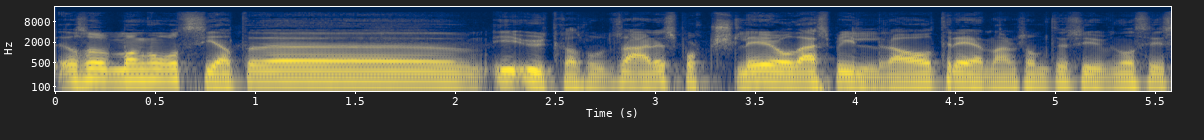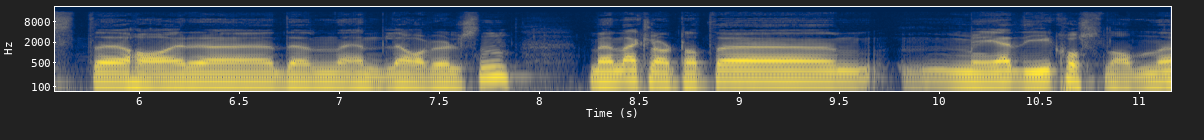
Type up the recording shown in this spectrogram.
altså, man kan godt si at uh, i utgangspunktet så er det sportslig, og det er spillere og treneren som til syvende og sist uh, har den endelige avgjørelsen. Men det er klart at med de kostnadene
